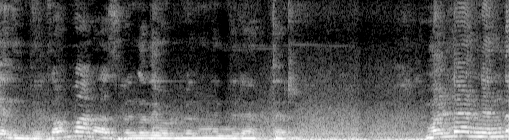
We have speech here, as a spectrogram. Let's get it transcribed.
ఎందుకమ్మా అనవసరంగా దేవుడి మీద నిందలేస్తారు మళ్ళీ ఆ నింద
